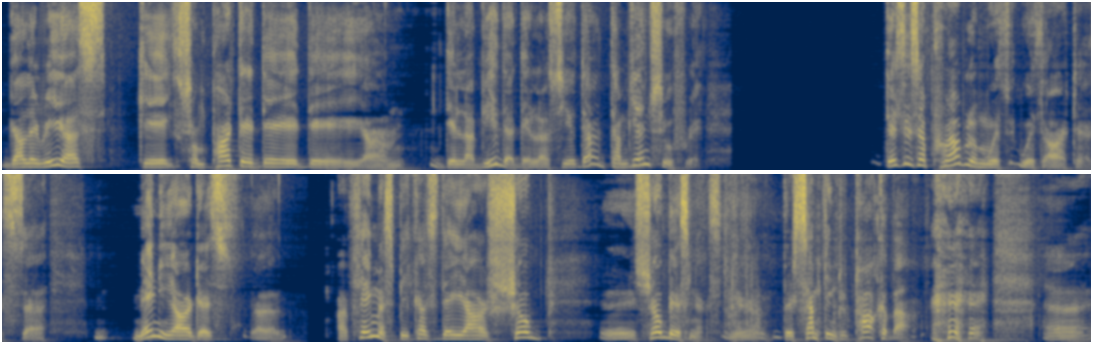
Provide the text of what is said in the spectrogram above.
galerías que son parte de, de, um, de la vida de la ciudad también sufre. This is a problem with, with artists. Uh, many artists uh, are famous because they are show, uh, show business. You know, there's something to talk about. Uh,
